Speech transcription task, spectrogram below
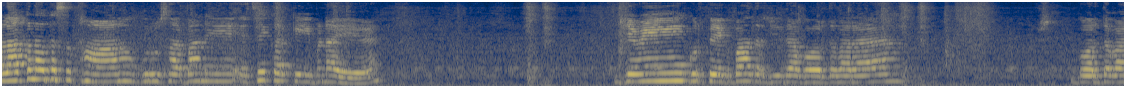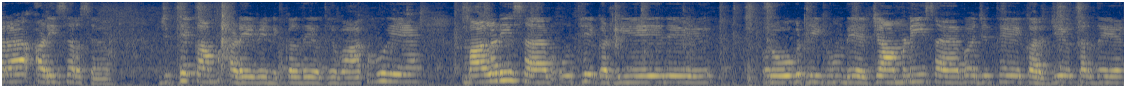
ਅਲੱਗ-ਅਲੱਗ ਸਥਾਨ ਗੁਰੂ ਸਾਹਿਬਾਂ ਨੇ ਇਸੇ ਕਰਕੇ ਹੀ ਬਣਾਏ ਹੈ। ਜਿਵੇਂ ਗੁਰੂ ਤੇਗ ਬਹਾਦਰ ਜੀ ਦਾ ਗੁਰਦੁਆਰਾ ਹੈ, ਗੁਰਦੁਆਰਾ ਅੜੀਸਰ ਸਾਹਿਬ, ਜਿੱਥੇ ਕੰਮ ਅੜੇ ਵੇ ਨਿਕਲਦੇ, ਉੱਥੇ ਵਾਕ ਹੋਏ ਹੈ। ਮਾਲੜੀ ਸਾਹਿਬ, ਉੱਥੇ ਗਠੀਏ ਦੇ ਰੋਗ ਠੀਕ ਹੁੰਦੇ ਆ, ਜਾਮਣੀ ਸਾਹਿਬ ਜਿੱਥੇ ਕਰਜ਼ੇ ਉਤਰਦੇ ਆ।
